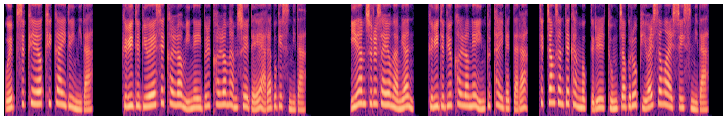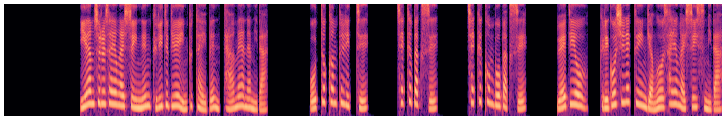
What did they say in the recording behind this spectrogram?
WebSquare quick guide입니다. GridView의 set column enable column 함수에 대해 알아보겠습니다. 이 함수를 사용하면 GridView column의 input type에 따라 특정 선택 항목들을 동적으로 비활성화할 수 있습니다. 이 함수를 사용할 수 있는 GridView의 input type은 다음의 하나입니다. auto complete, checkbox, check combo box, 레디오, 그리고 select인 경우 사용할 수 있습니다.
